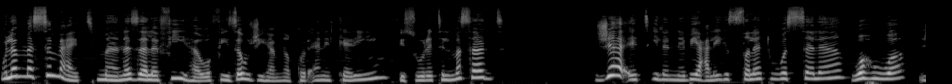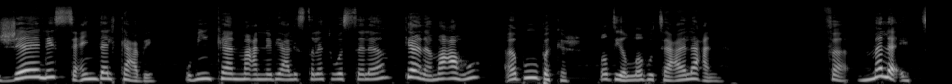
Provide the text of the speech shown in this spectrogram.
ولما سمعت ما نزل فيها وفي زوجها من القرآن الكريم في سورة المسد جاءت إلى النبي عليه الصلاة والسلام وهو جالس عند الكعبة. ومين كان مع النبي عليه الصلاة والسلام؟ كان معه أبو بكر رضي الله تعالى عنه. فملأت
